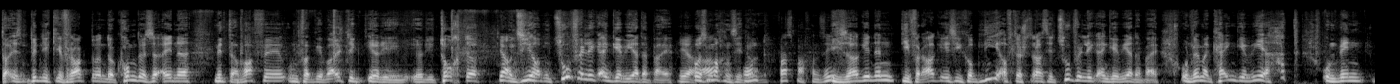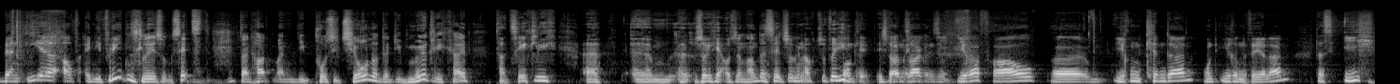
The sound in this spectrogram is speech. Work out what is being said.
Da ist, bin ich gefragt worden, da kommt also einer mit der Waffe und vergewaltigt ihre, ihre Tochter ja. und Sie haben zufällig ein Gewehr dabei. Ja. Was machen Sie dann? Und was machen Sie? Ich sage Ihnen, die Frage ist, ich habe nie auf der Straße zufällig ein Gewehr dabei. Und wenn man kein Gewehr hat und wenn man eher auf eine Friedenslösung setzt, dann hat man die Position oder die Möglichkeit, tatsächlich äh, ähm, äh, solche Auseinandersetzungen auch zu verhindern. Okay, dann sagen Sie Ihrer Frau, äh, Ihren Kindern und Ihren Wählern, dass ich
